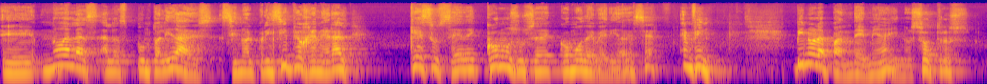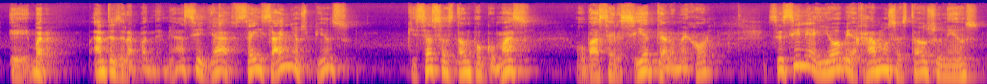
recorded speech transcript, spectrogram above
eh, no a las, a las puntualidades, sino al principio general, qué sucede, cómo sucede, cómo debería de ser. En fin, vino la pandemia y nosotros, eh, bueno, antes de la pandemia, hace ya seis años pienso, quizás hasta un poco más, o va a ser siete a lo mejor, Cecilia y yo viajamos a Estados Unidos,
